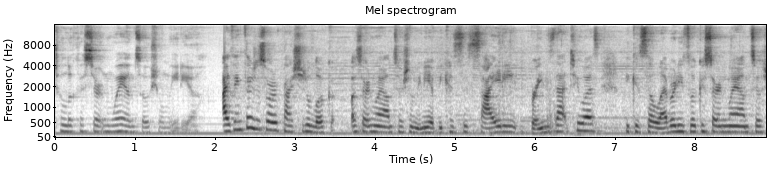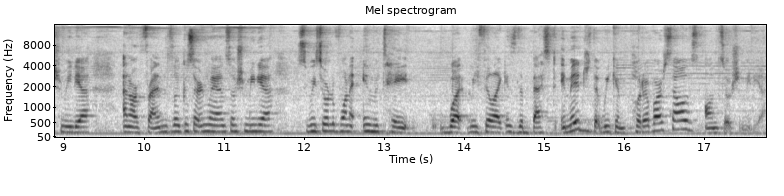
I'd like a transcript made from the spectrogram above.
to look a certain way on social media? I think there's a sort of pressure to look a certain way on social media because society brings that to us, because celebrities look a certain way on social media, and our friends look a certain way on social media. So we sort of want to imitate what we feel like is the best image that we can put of ourselves on social media.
